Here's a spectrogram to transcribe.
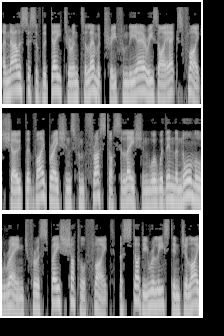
analysis of the data and telemetry from the Ares IX flight showed that vibrations from thrust oscillation were within the normal range for a Space Shuttle flight. A study released in July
